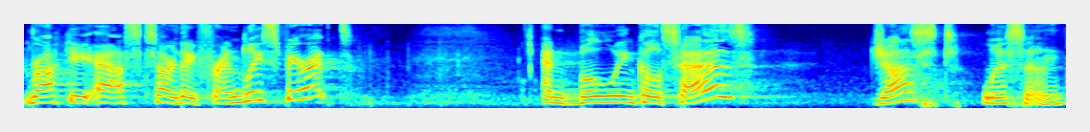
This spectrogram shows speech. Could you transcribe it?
Rocky asks, Are they friendly spirits? And Bullwinkle says, Just listen.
